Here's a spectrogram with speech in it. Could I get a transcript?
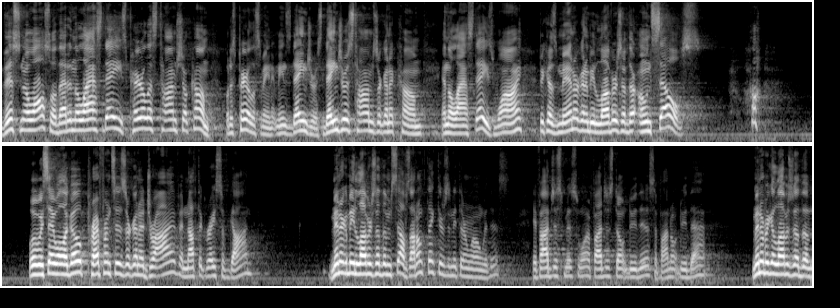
This know also that in the last days perilous times shall come. What does perilous mean? It means dangerous. Dangerous times are going to come in the last days. Why? Because men are going to be lovers of their own selves. Huh. What we say a while ago? Preferences are going to drive and not the grace of God. Men are going to be lovers of themselves. I don't think there's anything wrong with this. If I just miss one, if I just don't do this, if I don't do that. Men are going to be lovers of their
